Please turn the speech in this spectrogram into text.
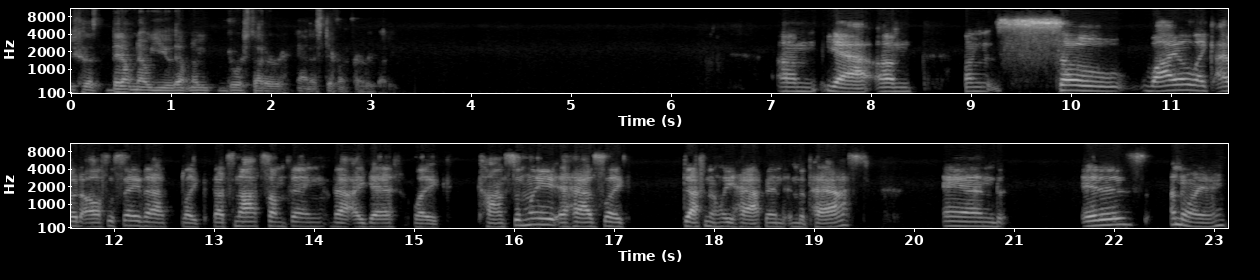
because they don't know you, they don't know your stutter, and it's different for everybody. Um, yeah. Um, um, so while like I would also say that like that's not something that I get like constantly. It has like definitely happened in the past, and it is annoying.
